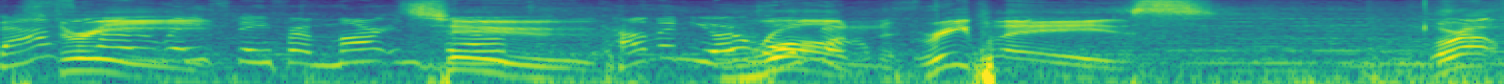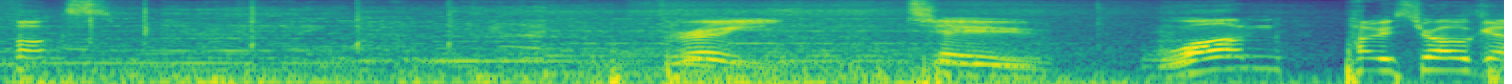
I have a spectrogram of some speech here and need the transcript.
NASCAR three, Race Day from Martinsville two, coming your way one. Replays. We're out, Fox. Three, two, one. Post roll go.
